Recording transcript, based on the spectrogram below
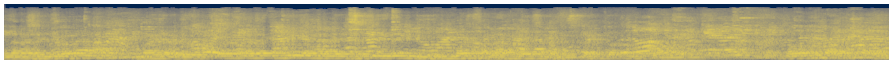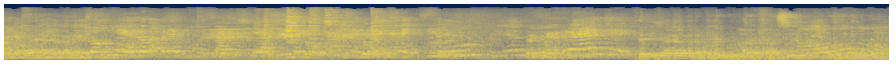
La señora María Victoria Alegría les quiere dirigir las palabras al respecto. No, yo no quiero dirigir Yo quiero preguntar si aceptan en ese club mujeres. Venga con la pregunta casi, por favor.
